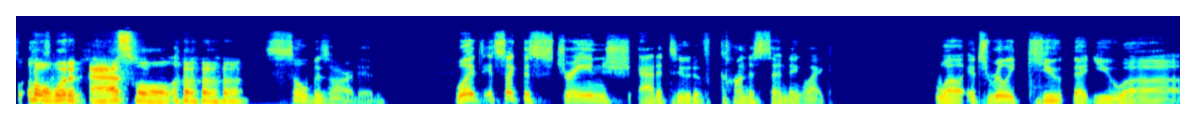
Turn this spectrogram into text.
fu- oh, what an asshole. so bizarre, dude. Well, it, it's like this strange attitude of condescending, like, well, it's really cute that you uh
